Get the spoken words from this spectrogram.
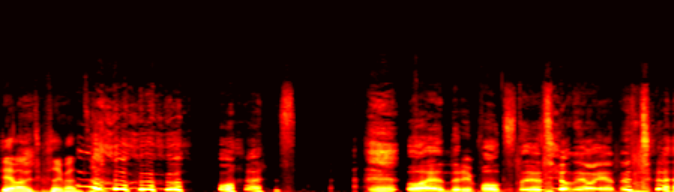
det var mitt segment. Åh, Vad händer i poddstudion? Jag vet inte.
